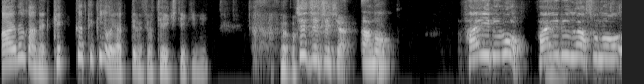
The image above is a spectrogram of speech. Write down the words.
あれだからね、結果的にはやってるんですよ、定期的に。違う違う違う違う。あの、ファイルを、ファイルがその、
